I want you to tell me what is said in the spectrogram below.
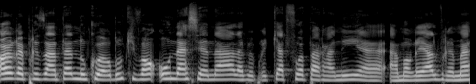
un représentant de nos coordos qui vont au national à peu près quatre fois par année à, à Montréal, vraiment,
